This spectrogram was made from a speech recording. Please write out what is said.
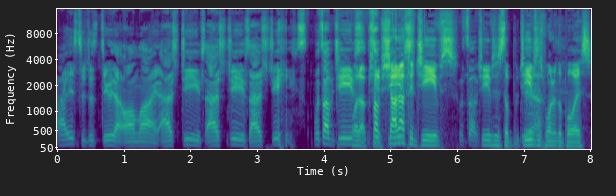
I used to just do that online. Ask Jeeves, ask Jeeves, ask Jeeves. What's up, Jeeves? what up What's jeeves shout out to Jeeves? jeeves What's up? jeeves is the jeeves Yeah. is one of the boys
